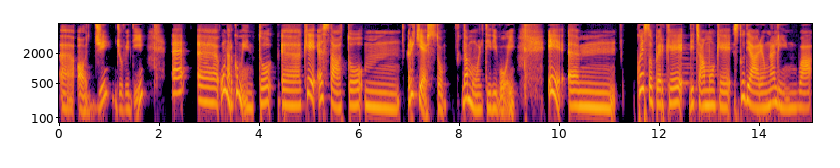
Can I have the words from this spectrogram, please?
eh, oggi, giovedì, è eh, un argomento eh, che è stato mh, mm, richiesto da molti di voi. E ehm, questo perché diciamo che studiare una lingua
